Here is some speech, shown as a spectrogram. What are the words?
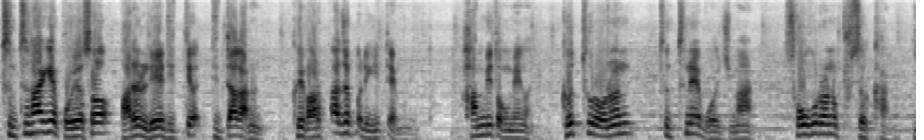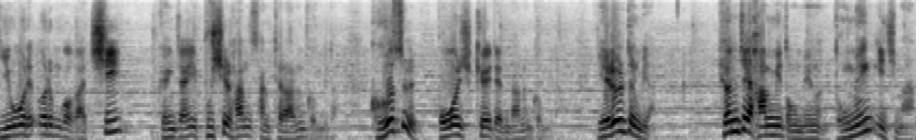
튼튼하게 보여서 발을 내딛다가는 그게 바로 빠져버리기 때문입니다. 한미동맹은 겉으로는 튼튼해 보이지만 속으로는 푸석한 2월의 얼음과 같이 굉장히 부실한 상태라는 겁니다. 그것을 복원시켜야 된다는 겁니다. 예를 들면 현재 한미동맹은 동맹이지만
